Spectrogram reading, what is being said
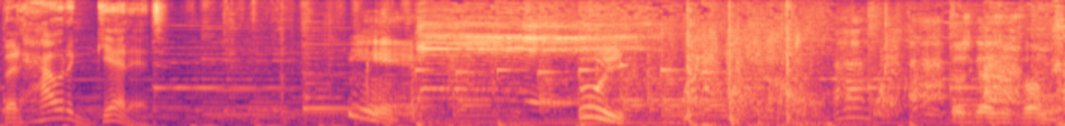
But how to get it? Yeah. Ui! Os gajos vómitos.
